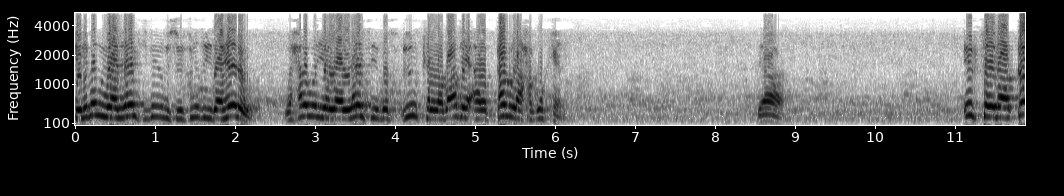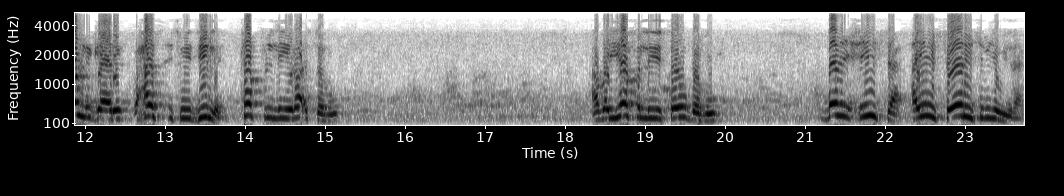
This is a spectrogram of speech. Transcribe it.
كلمة واللازم يسوفيض إلى هيرو. وحاول واللازم مفعول كاللباضي القبل حقوقين يا. افتنا قبل قارب وحاس اسويدين له تفلي رأسه. أضيف لي ثوبه. بل حيسى أي فيريس بيويرا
